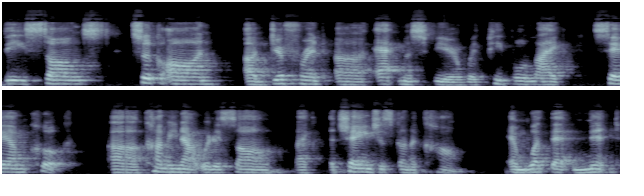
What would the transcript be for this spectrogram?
these songs took on a different uh, atmosphere with people like Sam Cooke uh, coming out with a song like A Change is Gonna Come and what that meant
